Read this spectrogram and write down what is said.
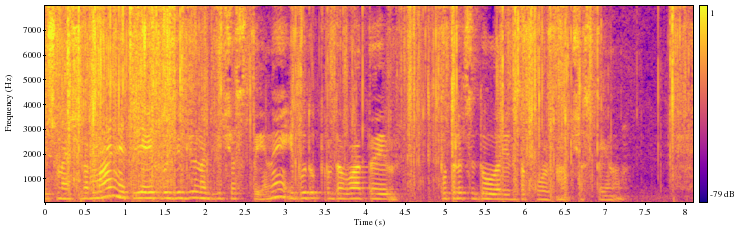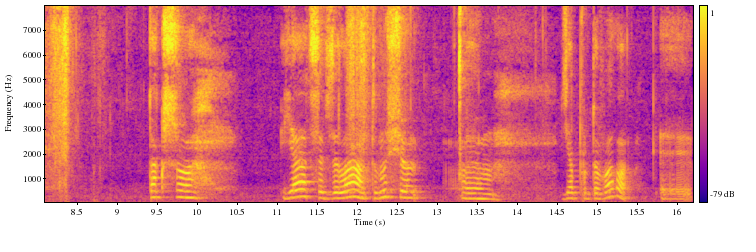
більш-менш нормальні, то я їх розіб'ю на дві частини і буду продавати по 30 доларів за кожну частину. Так що я це взяла, тому що ем, я продавала е,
